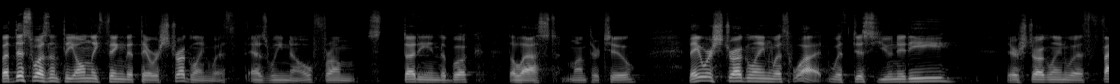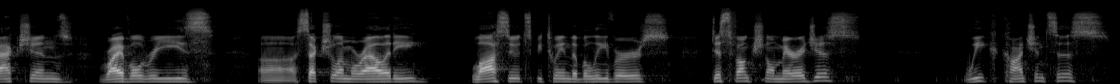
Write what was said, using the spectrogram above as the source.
But this wasn't the only thing that they were struggling with, as we know from studying the book the last month or two. They were struggling with what? With disunity. They're struggling with factions, rivalries, uh, sexual immorality, lawsuits between the believers, dysfunctional marriages, weak consciences,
